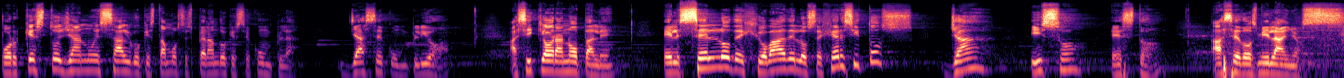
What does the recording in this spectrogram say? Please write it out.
porque esto ya no es algo que estamos esperando que se cumpla, ya se cumplió. Así que ahora nótale, el celo de Jehová de los ejércitos ya hizo esto hace dos mil años,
